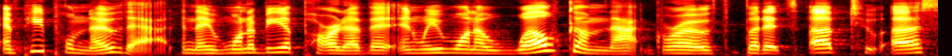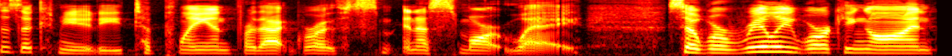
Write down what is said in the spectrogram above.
and people know that, and they want to be a part of it, and we want to welcome that growth, but it's up to us as a community to plan for that growth in a smart way. So we're really working on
